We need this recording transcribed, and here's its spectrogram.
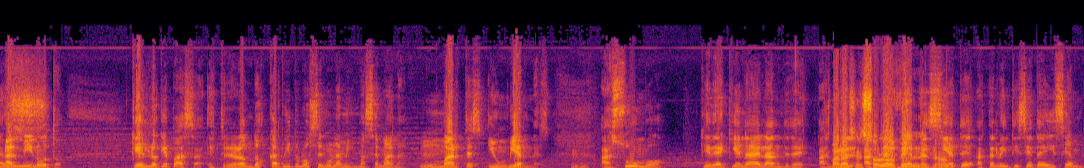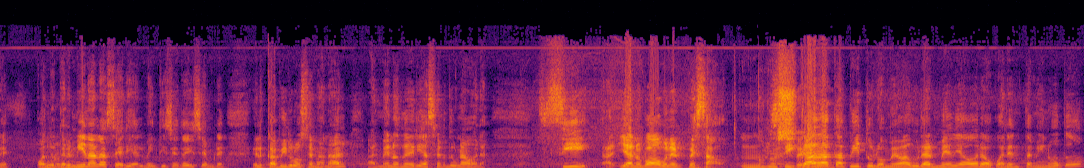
es. al minuto. ¿Qué es lo que pasa? Estrenaron dos capítulos en una misma semana, Mm. un martes y un viernes. Mm. Asumo que de aquí en adelante hasta, Van a el, ser hasta solo el los viernes, ¿no? 27, hasta el 27 de diciembre, cuando Puro termina la serie, el 27 de diciembre, el capítulo semanal al menos debería ser de una hora. Sí, ya nos vamos a poner pesado. No lo si sé. cada capítulo me va a durar media hora o 40 minutos,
